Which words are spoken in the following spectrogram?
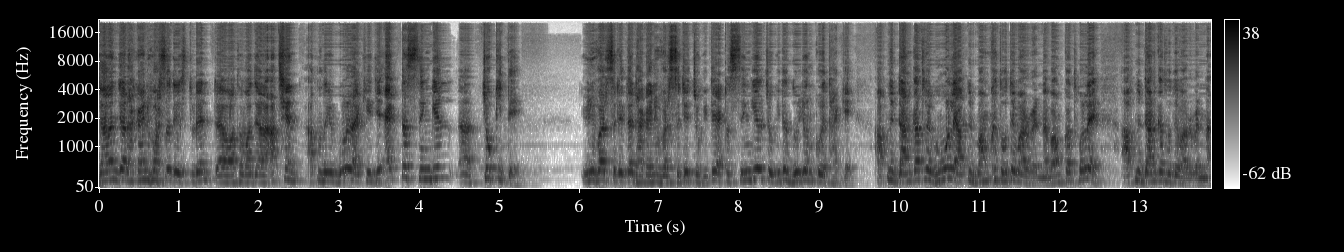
জানেন যারা ঢাকা ইউনিভার্সিটির স্টুডেন্ট অথবা যারা আছেন, আপনাদেরকে বলে রাখি যে একটা সিঙ্গেল চকিতে ইউনিভার্সিটিতে ঢাকা ইউনিভার্সিটির চকিতে একটা সিঙ্গেল চকিতে দুজন করে থাকে। আপনি ডান কাত হয়ে ঘুমলে আপনি বাম কাত হতে পারবেন না। বাম কাত হলে আপনি ডান কাত হতে পারবেন না।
